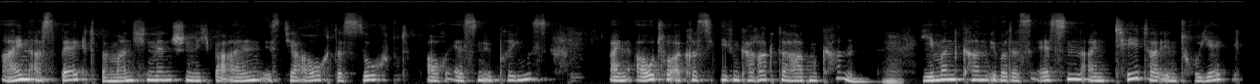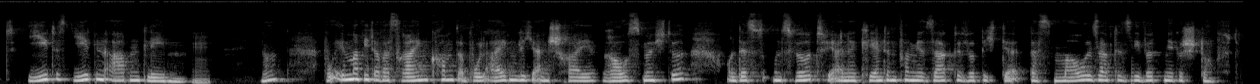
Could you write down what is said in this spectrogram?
Ein Aspekt bei manchen Menschen, nicht bei allen, ist ja auch, dass Sucht, auch Essen übrigens, einen autoaggressiven Charakter haben kann. Ja. Jemand kann über das Essen ein Täterintrojekt jedes, jeden Abend leben. Ne? wo immer wieder was reinkommt, obwohl eigentlich ein Schrei raus möchte. Und das uns wird, wie eine Klientin von mir sagte, wirklich der, das Maul, sagte sie, wird mir gestopft.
